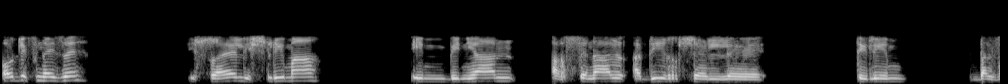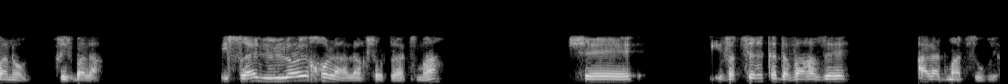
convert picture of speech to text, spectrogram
עוד לפני זה, ישראל השלימה עם בניין ארסנל אדיר של uh, טילים בלבנון, חיזבאללה. ישראל לא יכולה להרשות לעצמה שייווצר כדבר הזה על אדמת סוריה.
